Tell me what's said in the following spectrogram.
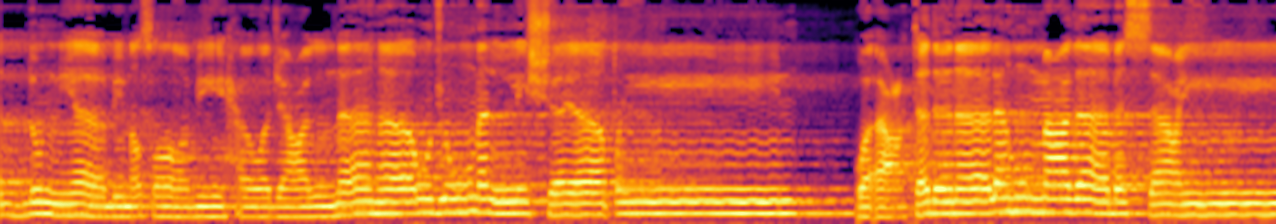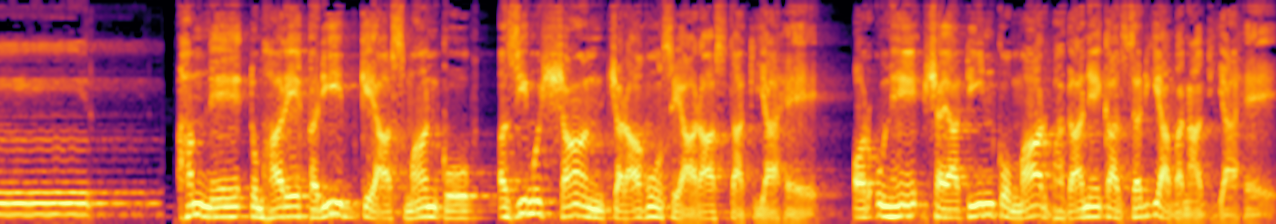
الدنيا بمصابيح وجعلناها رجوما للشياطين وأعتدنا لهم عذاب السعير. ہم نے تمہارے قریب کے آسمان کو عظیم الشان چراغوں سے آراستہ کیا ہے اور انہیں شیاطین کو مار بھگانے کا ذریعہ بنا دیا ہے۔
